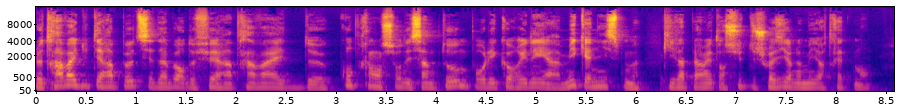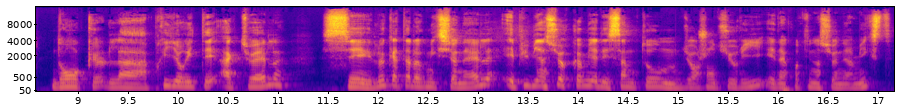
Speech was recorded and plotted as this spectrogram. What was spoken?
Le travail du thérapeute, c'est d'abord de faire un travail de compréhension des symptômes pour les corréler à un mécanisme qui va permettre ensuite de choisir le meilleur traitement. Donc la priorité actuelle, c'est le catalogue mictionnel. Et puis bien sûr, comme il y a des symptômes d'urgenturie et d'incontinence urinaire mixte,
